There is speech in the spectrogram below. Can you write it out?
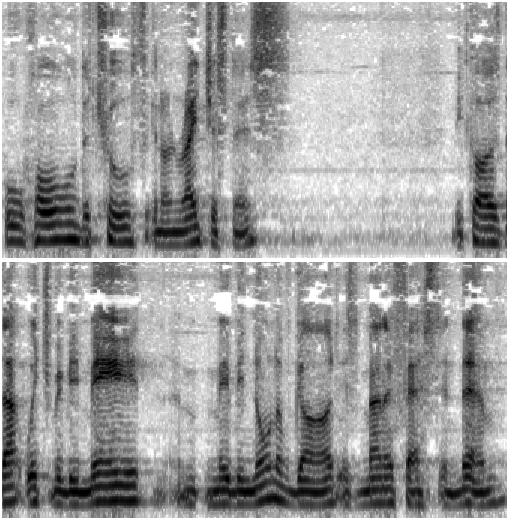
who hold the truth in unrighteousness because that which may be made may be known of God is manifest in them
